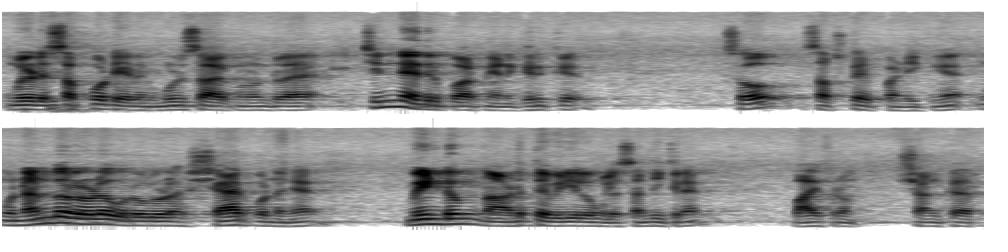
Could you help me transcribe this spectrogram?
உங்களோட சப்போர்ட் எனக்கு முழுசாக இருக்கணுன்ற சின்ன எதிர்பார்ப்பு எனக்கு இருக்குது ஸோ சப்ஸ்கிரைப் பண்ணிக்கங்க. உங்கள் நண்பரோட உறவுகளோட ஷேர் பண்ணுங்கள் மீண்டும் நான் அடுத்த வீடியோவில் உங்களை சந்திக்கிறேன். பாய் ஃப்ரம் சங்கர்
